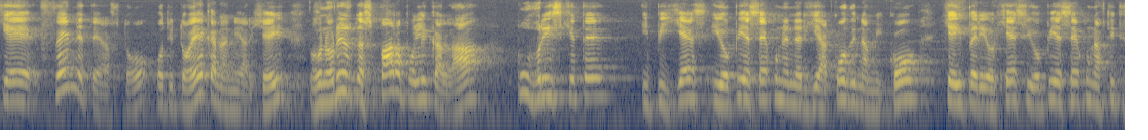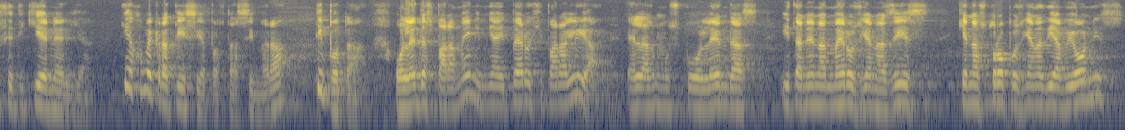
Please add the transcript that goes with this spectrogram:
και φαίνεται αυτό ότι το έκαναν οι αρχαίοι γνωρίζοντας πάρα πολύ καλά πού βρίσκεται οι πηγές οι οποίες έχουν ενεργειακό δυναμικό και οι περιοχές οι οποίες έχουν αυτή τη θετική ενέργεια. Τι έχουμε κρατήσει από αυτά σήμερα, τίποτα. Ο Λέντας παραμένει μια υπέροχη παραλία. Έλα μου που ο Λέντας ήταν ένα μέρος για να ζεις και ένας τρόπος για να διαβιώνεις.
